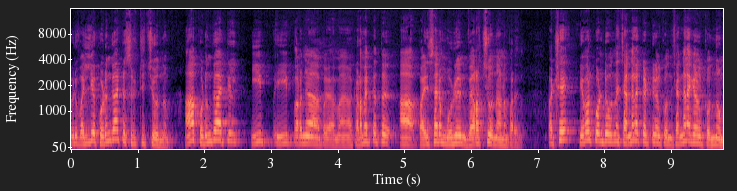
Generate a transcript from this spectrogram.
ഒരു വലിയ കൊടുങ്കാറ്റ് സൃഷ്ടിച്ചുവെന്നും ആ കൊടുങ്കാറ്റിൽ ഈ ഈ പറഞ്ഞ കടമറ്റത്ത് ആ പരിസരം മുഴുവൻ വിറച്ചു എന്നാണ് പറയുന്നത്. പക്ഷേ ഇവർ കൊണ്ടുവന്ന ചങ്ങലക്കെട്ടുകൾക്കൊന്നും ചങ്ങലകൾക്കൊന്നും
